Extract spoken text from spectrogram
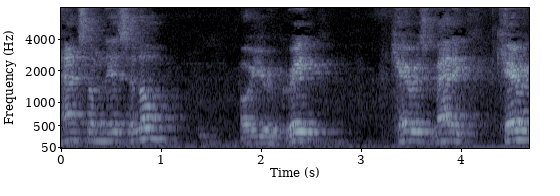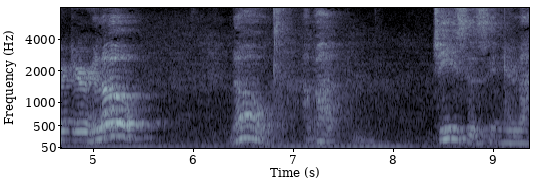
handsomeness. Hello? Or your great charismatic character. Hello? No, about Jesus in your life.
